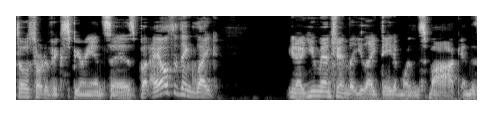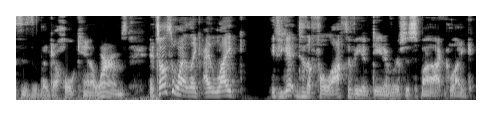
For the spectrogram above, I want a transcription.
those sort of experiences. But I also think like you know you mentioned that you like Data more than Spock, and this is like a whole can of worms. It's also why like I like if you get into the philosophy of Data versus Spock, like.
